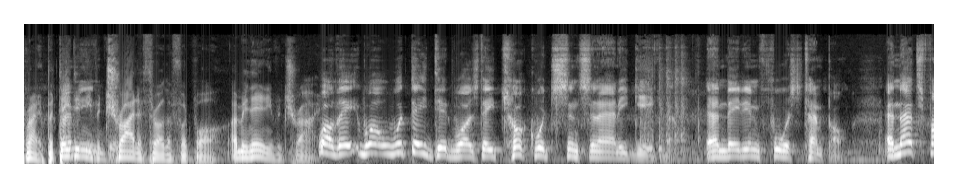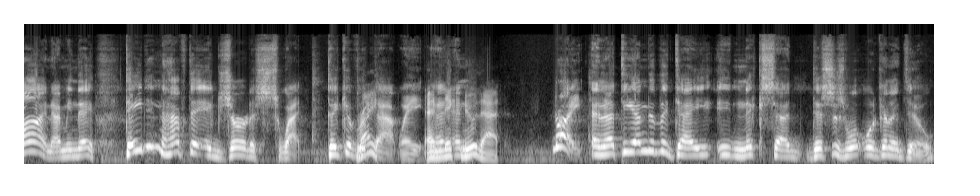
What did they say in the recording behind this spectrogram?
Right, but they I didn't mean, even try to throw the football. I mean, they didn't even try. Well, they well what they did was they took what Cincinnati gave them, and they didn't force tempo, and that's fine. I mean, they they didn't have to exert a sweat. Think of right. it that way. And, Nick knew that. Right. And at the end of the day, eh, Nick said, This is what we're going to do.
